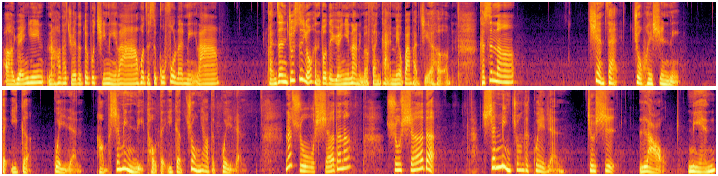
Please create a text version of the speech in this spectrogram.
呃原因，然后他觉得对不起你啦，或者是辜负了你啦。反正就是有很多的原因让你们分开，没有办法结合。可是呢，现在就会是你的一个贵人，好，生命里头的一个重要的贵人。那属蛇的呢？属蛇的生命中的贵人就是老年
